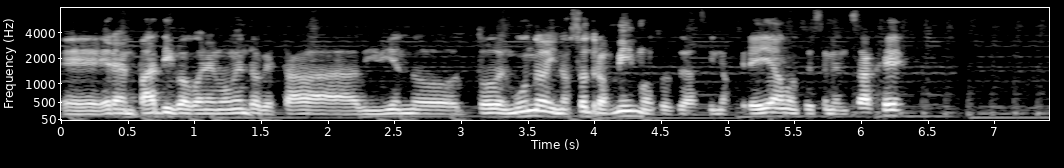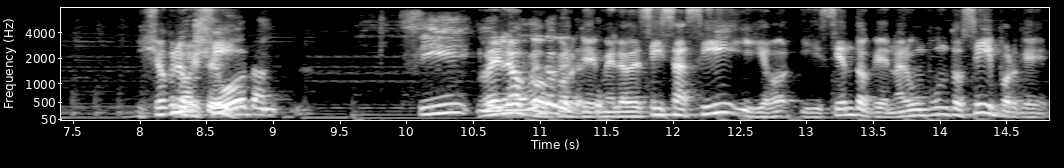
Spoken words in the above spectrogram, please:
eh, era empático con el momento que estaba viviendo todo el mundo y nosotros mismos, o sea, si nos creíamos ese mensaje. Y yo creo que sí. Sí. Re loco, porque me lo decís así y, y siento que en algún punto sí, porque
